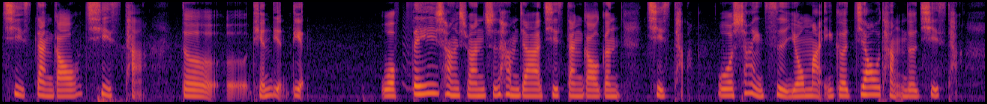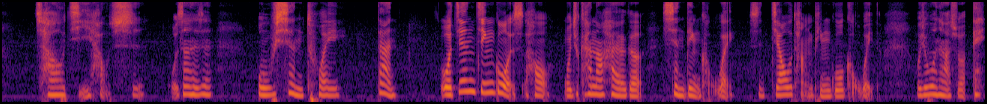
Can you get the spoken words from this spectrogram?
cheese 蛋糕、cheese 塔的呃甜点店。我非常喜欢吃他们家 cheese 蛋糕跟 cheese 塔。我上一次有买一个焦糖的 cheese 塔，超级好吃，我真的是无限推。但我今天经过的时候，我就看到还有一个限定口味，是焦糖苹果口味的，我就问他说：“哎、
